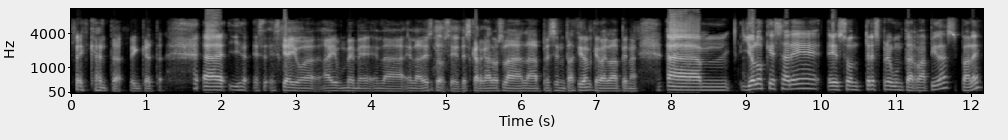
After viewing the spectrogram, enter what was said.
me encanta, me encanta. Ah, y es, que hay, un- meme en la, en la de esto, sí, descargaros la, presentación que vale la pena. Yo lo que os haré eh, son tres preguntas rápidas, ¿vale?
